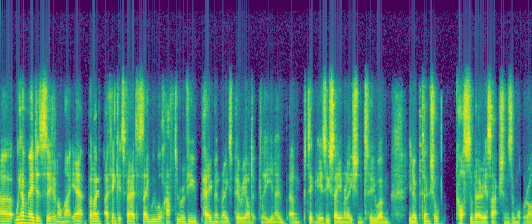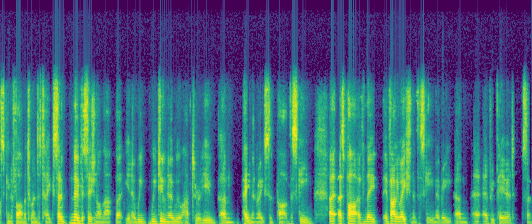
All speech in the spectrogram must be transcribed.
Uh, we haven't made a decision on that yet, but I, I, think it's fair to say we will have to review payment rates periodically. You know, um, particularly as you say in relation to um, you know potential costs of various actions and what we're asking the farmer to undertake. So no decision on that, but you know we we do know we'll have to review um, payment rates as part of the scheme, uh, as part of the evaluation of the scheme every um, every period. So.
